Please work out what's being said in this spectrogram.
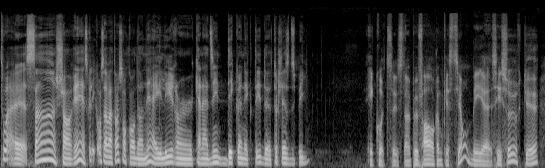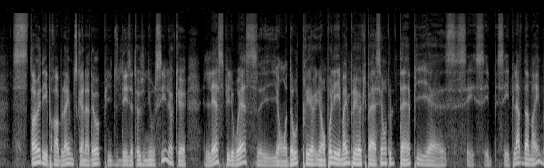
toi, euh, sans Charret, est-ce que les conservateurs sont condamnés à élire un Canadien déconnecté de toute l'Est du pays? Écoute, c'est un peu fort comme question, mais euh, c'est sûr que c'est un des problèmes du Canada puis des États-Unis aussi, là, que l'Est puis l'Ouest, ils ont d'autres ils ont pas les mêmes préoccupations tout le temps, puis c'est plate de même.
